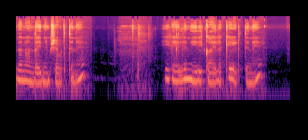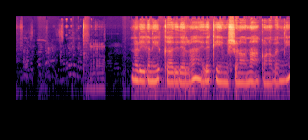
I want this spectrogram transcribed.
ಇದನ್ನು ಒಂದು ಐದು ನಿಮಿಷ ಬಿಡ್ತೀನಿ. ಈಗ ಇಲ್ಲಿ ನೀರಿಗೆ ಕಾಯಲಕ್ಕೆ ಇಡ್ತೀನಿ. ನೋಡಿ, ಈಗ ನೀರು ಕಾದಿದೆ ಅಲ್ವಾ? ಇದಕ್ಕೆ ಈ ಮಿಶ್ರಣವನ್ನು ಹಾಕೋಣ ಬನ್ನಿ.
